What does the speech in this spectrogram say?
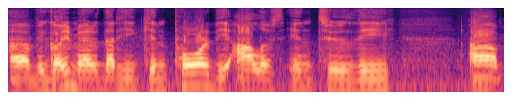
uh, Vigoimer that he can pour the olives into the um,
